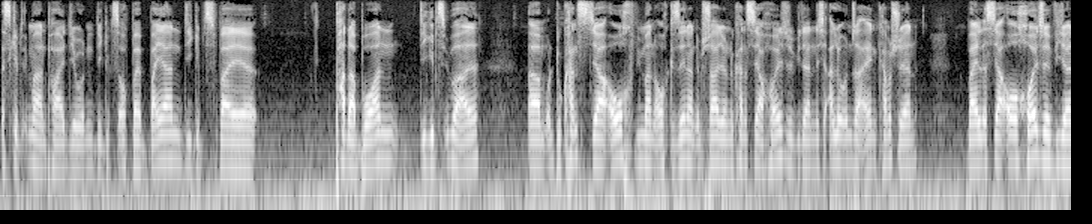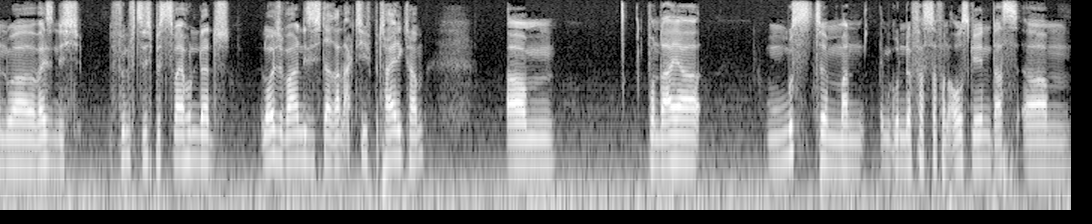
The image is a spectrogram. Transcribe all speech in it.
es gibt immer ein paar Idioten, die gibt's auch bei Bayern, die gibt's bei Paderborn, die gibt's überall. Ähm, und du kannst ja auch, wie man auch gesehen hat im Stadion, du kannst ja heute wieder nicht alle unter einen Kamm scheren, weil es ja auch heute wieder nur, weiß ich nicht, 50 bis 200 Leute waren, die sich daran aktiv beteiligt haben. Ähm, von daher musste man im Grunde fast davon ausgehen, dass ähm,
